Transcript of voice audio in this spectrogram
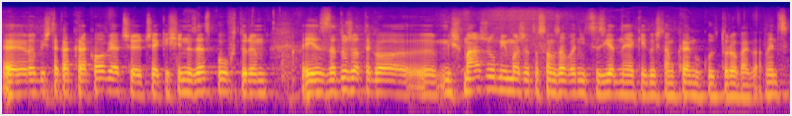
e, robić taka Krakowia, czy, czy jakiś inny zespół, w którym jest za dużo tego y, miszmarzu, mimo że to są zawodnicy z jednej jakiegoś tam kręgu kulturowego. Więc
